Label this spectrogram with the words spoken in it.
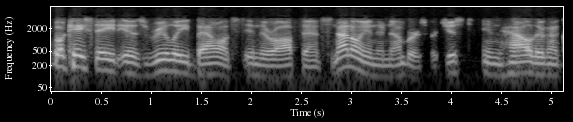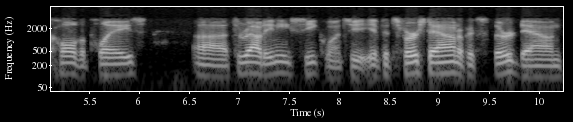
Well, K State is really balanced in their offense, not only in their numbers, but just in how they're going to call the plays uh, throughout any sequence. If it's first down if it's third down,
